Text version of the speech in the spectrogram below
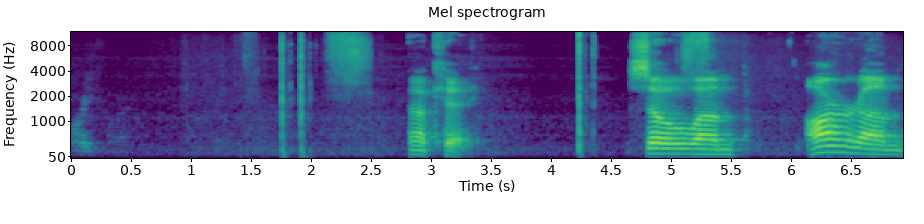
Forty-four. Okay. So um, our um,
